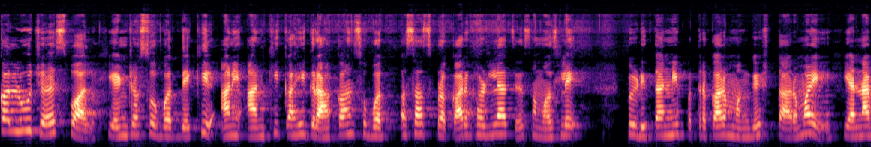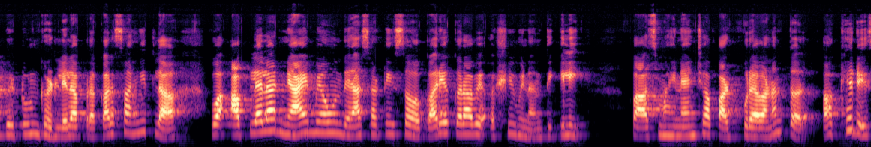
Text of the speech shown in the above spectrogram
कल्लू जयस्वाल यांच्यासोबत देखील आणि आणखी काही ग्राहकांसोबत असाच प्रकार घडल्याचे समजले. पीडितांनी पत्रकार मंगेश तारमळे यांना भेटून घडलेला प्रकार सांगितला व आपल्याला न्याय मिळवून देण्यासाठी सहकार्य करावे अशी विनंती केली. पाच महिन्यांच्या पाठपुराव्यानंतर अखेरीस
